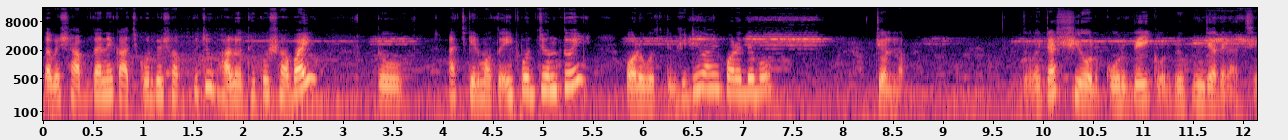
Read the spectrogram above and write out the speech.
তবে সাবধানে কাজ করবে সব কিছু ভালো থেকো সবাই। তো আজকের মতো এই পর্যন্তই। পরবর্তী ভিডিও আমি পরে দেব। চললাম। তো এটা শিওর করবেই করবে গুঞ্জাদের আছে।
